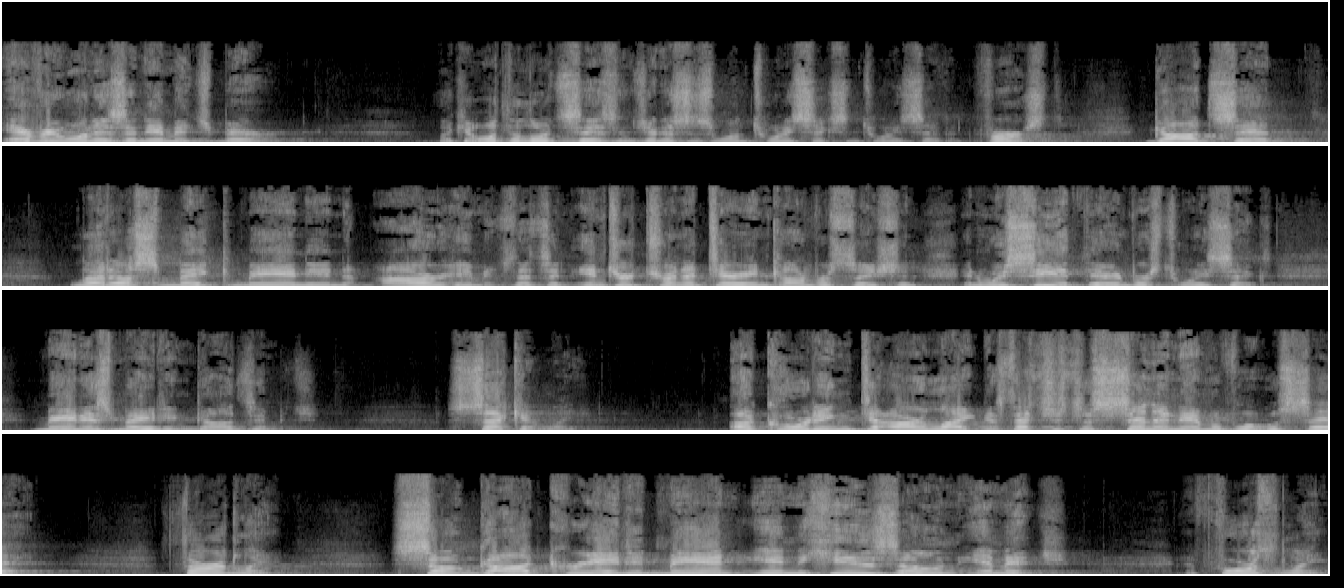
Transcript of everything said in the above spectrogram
everyone is an image bearer. Look at what the Lord says in Genesis 1 26 and 27. First, God said, let us make man in our image. That's an intertrinitarian conversation, and we see it there in verse 26. Man is made in God's image. Secondly, according to our likeness. That's just a synonym of what was said. Thirdly, so God created man in his own image. Fourthly,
